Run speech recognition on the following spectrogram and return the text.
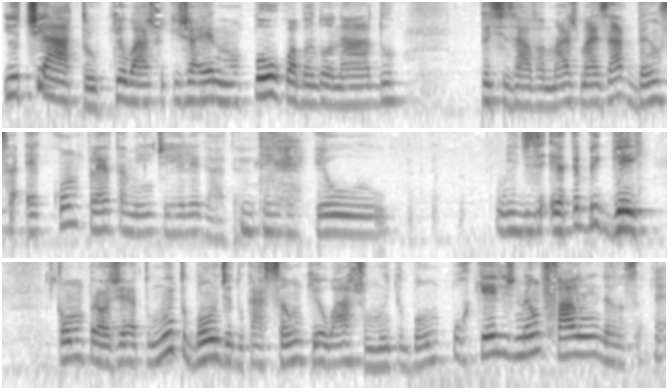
E o teatro, que eu acho que já é um pouco abandonado, precisava mais, mas a dança é completamente relegada. Entendi. Eu me diz, eu até briguei com um projeto muito bom de educação, que eu acho muito bom, porque eles não falam em dança. É.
